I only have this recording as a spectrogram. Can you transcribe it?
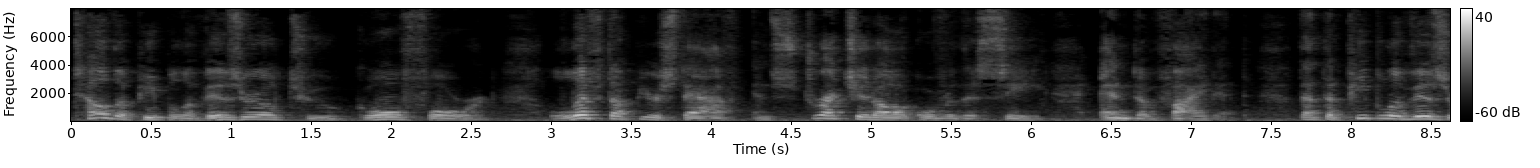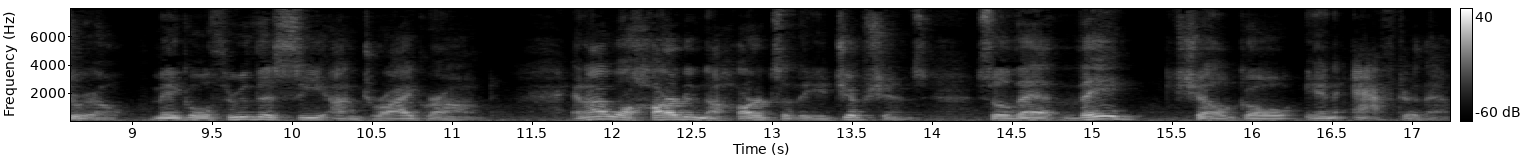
Tell the people of Israel to go forward. Lift up your staff and stretch it out over the sea and divide it, that the people of Israel may go through the sea on dry ground. And I will harden the hearts of the Egyptians so that they shall go in after them.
